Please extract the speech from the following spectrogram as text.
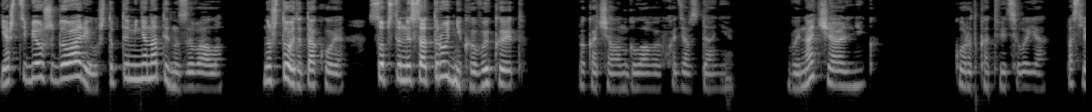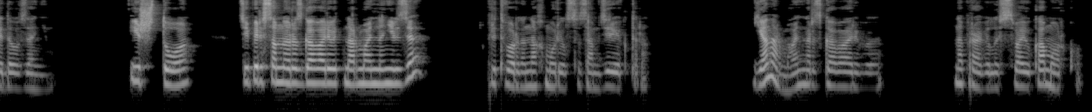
я ж тебе уже говорил, чтоб ты меня на «ты» называла. Ну что это такое? Собственный сотрудник выкает. Покачал он головой, входя в здание. Вы начальник. Коротко ответила я, последовав за ним. И что? Теперь со мной разговаривать нормально нельзя? Притворно нахмурился замдиректора. Я нормально разговариваю. Направилась в свою коморку.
